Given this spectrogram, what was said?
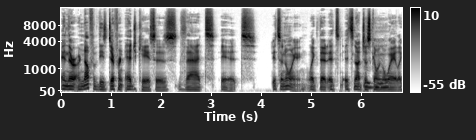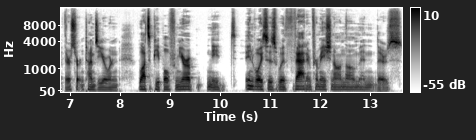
and there are enough of these different edge cases that it it's annoying like that it's it's not just mm-hmm. going away like there are certain times a year when lots of people from Europe need invoices with VAT information on them and there's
